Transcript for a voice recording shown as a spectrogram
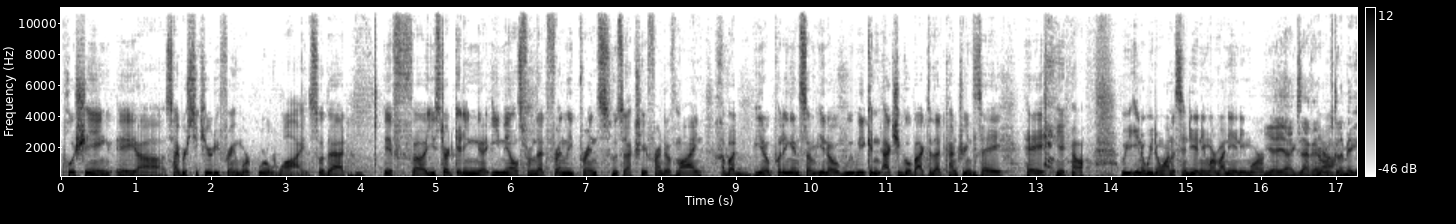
pushing a uh, cybersecurity framework worldwide so that mm -hmm. if uh, you start getting uh, emails from that friendly prince, who's actually a friend of mine, about you know putting in some, you know, we, we can actually go back to that country and say, hey, you know, we you know we don't want to send you any more money anymore. Yeah, yeah, exactly. Everyone's yeah. going to make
